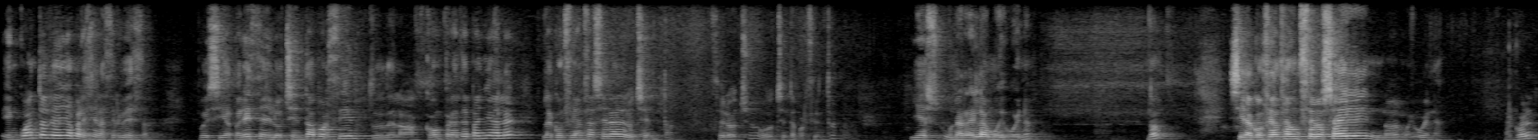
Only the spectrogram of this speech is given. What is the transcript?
¿en cuántos de ellos aparece la cerveza? Pues si aparece el 80% de las compras de pañales, la confianza será del 80%. 0,8 o 80%. Y es una regla muy buena, ¿no? Si la confianza es un 0,6, no es muy buena, ¿de acuerdo?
